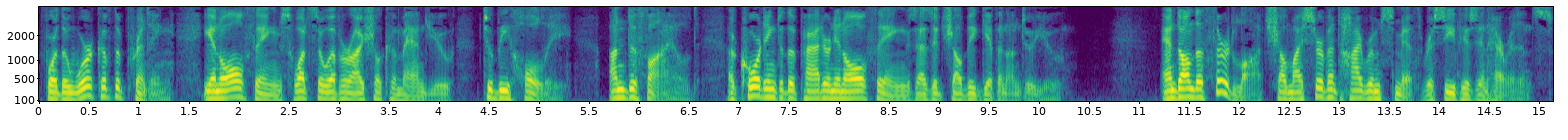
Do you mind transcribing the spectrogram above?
for the work of the printing, in all things whatsoever I shall command you, to be holy, undefiled, according to the pattern in all things as it shall be given unto you. And on the third lot shall my servant Hyrum Smith receive his inheritance.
